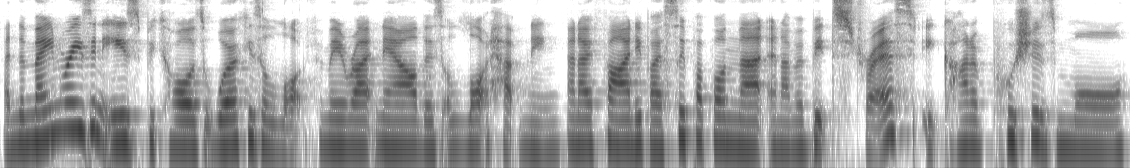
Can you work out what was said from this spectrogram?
And the main reason is because work is a lot for me right now. There's a lot happening. And I find if I slip up on that and I'm a bit stressed, it kind of pushes more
